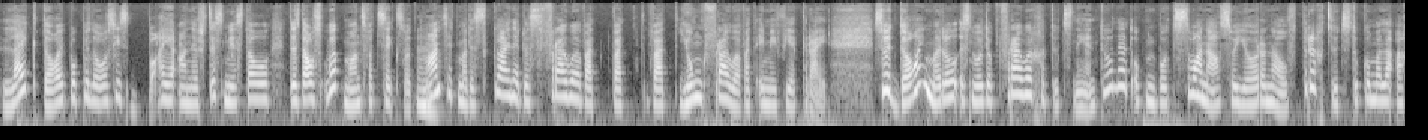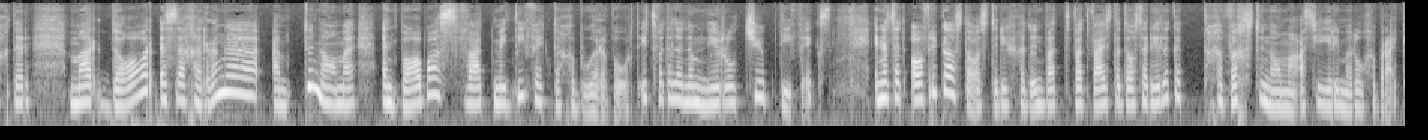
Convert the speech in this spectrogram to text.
lyk daai populasies baie anders. Dis meestal dis daar's ook mans wat seks wat mm. mans het, maar dis kleiner, dis vroue wat wat wat jong vroue wat HIV kry. So daai middel is nooit op vroue getoets nie. En toe hulle dit op in Botswana so jare en 'n half terug toets, toe kom hulle agter, maar daar is 'n geringe um, toename in babas wat met defekte gebore word, iets wat hulle noem neural tube defects. En in Suid-Afrika is daar 'n studie gedoen wat wat wys dat daar 'n redelike gewigstoename as jy hierdie middel gebruik.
